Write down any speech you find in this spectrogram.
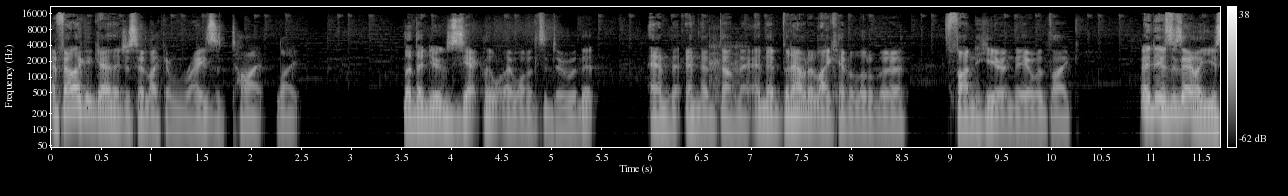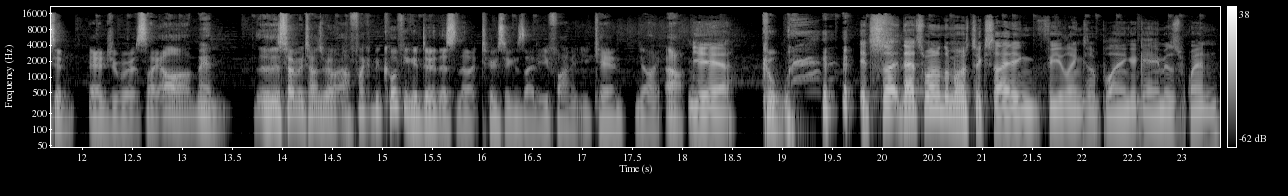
it felt like a game that just had like a razor tight like like they knew exactly what they wanted to do with it, and and they've done that, and they've been able to like have a little bit of fun here and there with like it, it was exactly like you said, Andrew, where it's like, oh man. There's so many times where like, oh, fuck, it'd be cool if you could do this. And then, like, two seconds later, you find it, you can. And you're like, oh, yeah. cool. It's uh, that's one of the most exciting feelings of playing a game is when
